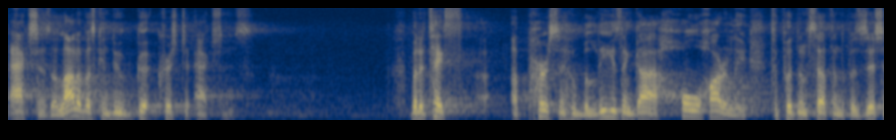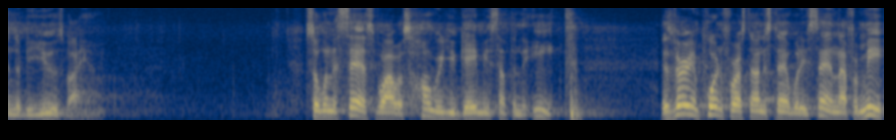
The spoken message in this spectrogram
actions. A lot of us can do good Christian actions. But it takes a person who believes in God wholeheartedly to put themselves in the position to be used by Him. So when it says, While I was hungry, you gave me something to eat, it's very important for us to understand what he's saying. Now, for me,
